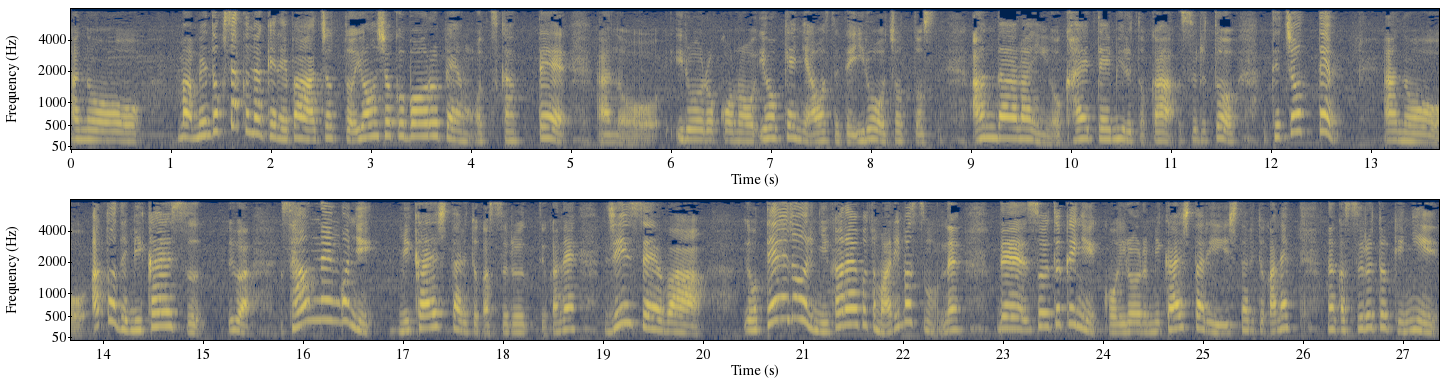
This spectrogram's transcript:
あのーまあ、面倒くさくなければちょっと4色ボールペンを使ってあのいろいろこの要件に合わせて色をちょっとアンダーラインを変えてみるとかすると手帳ってあの後で見返す要は3年後に見返したりとかするっていうかね人生は予定通りに行かないこともありますもんね。でそういう時にこういろいろ見返したりしたりとかね。なんかする時に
